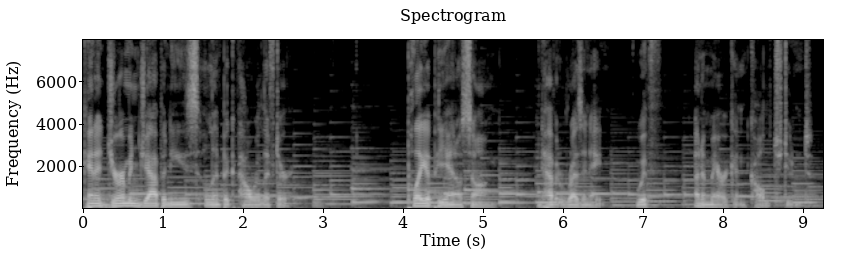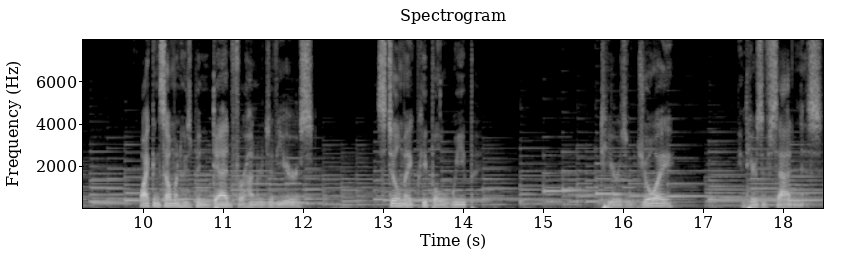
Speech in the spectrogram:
can a German Japanese Olympic powerlifter play a piano song and have it resonate with an American college student? Why can someone who's been dead for hundreds of years still make people weep tears of joy and tears of sadness?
